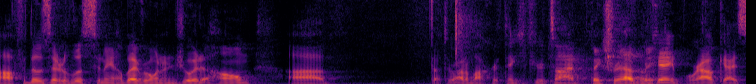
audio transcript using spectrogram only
uh, for those that are listening, I hope everyone enjoyed at home. Uh, Dr. Rademacher, thank you for your time. Thanks for having me. Okay, we're out, guys.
